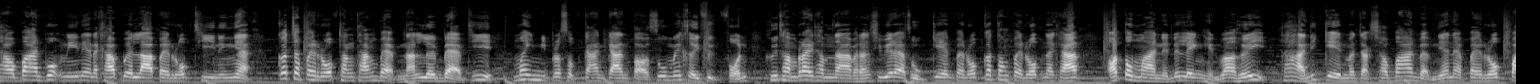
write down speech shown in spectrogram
ชาวบ้านพวกนี้เนี่ยนะครับเวลาไปรบทีนึงเนี่ย ก็จะไปรบทั้งๆแบบนั้นเลยแบบที่ไม่มีประสบการณ์การต่อสู้ไม่เคยฝึกฝน คือทำไร่ทำนาไปทั้งชีวิตอะถูกเกณฑ์ไปรบก็ต้องไปรบนะครับออตโตมันเนี่ยได้เล็งเห็นว่าเฮ้ยทหารที่เกณฑ์มาจากชาวบ้านแบบเนี้ยเนี่ยไปรบไป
